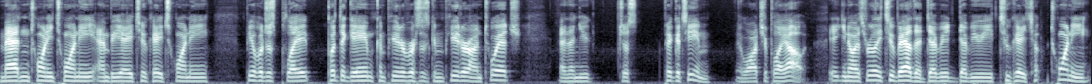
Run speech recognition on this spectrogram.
Madden 2020, NBA 2K20. People just play, put the game computer versus computer on Twitch, and then you just pick a team and watch it play out. It, you know, it's really too bad that WWE 2K20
